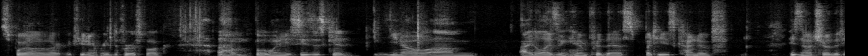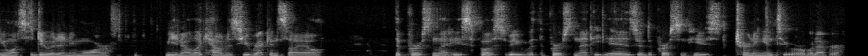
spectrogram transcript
spoiler alert if you didn't read the first book um, but when he sees his kid you know um, idolizing him for this but he's kind of he's not sure that he wants to do it anymore you know like how does he reconcile the person that he's supposed to be with the person that he is or the person he's turning into or whatever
